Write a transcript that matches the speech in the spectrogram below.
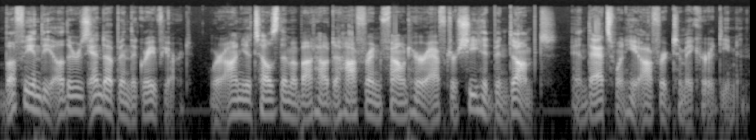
Buffy and the others end up in the graveyard, where Anya tells them about how D'Hoffryn found her after she had been dumped, and that's when he offered to make her a demon.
